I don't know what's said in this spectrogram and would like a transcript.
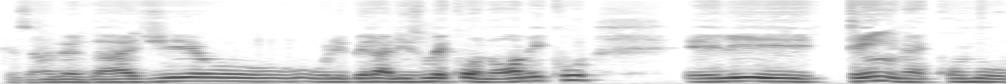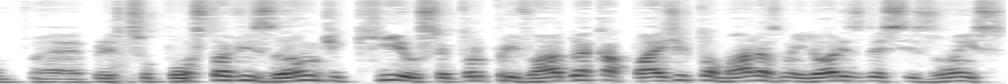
Quer dizer, na verdade, o, o liberalismo econômico ele tem né, como é, pressuposto a visão de que o setor privado é capaz de tomar as melhores decisões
